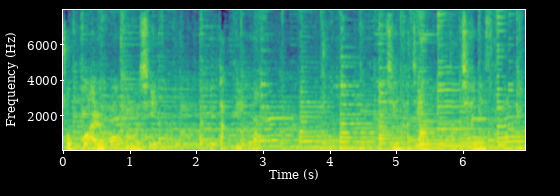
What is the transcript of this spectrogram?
좋고 알고 한 번씩 부탁드리고요. 지금까지 나차이였습니다.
